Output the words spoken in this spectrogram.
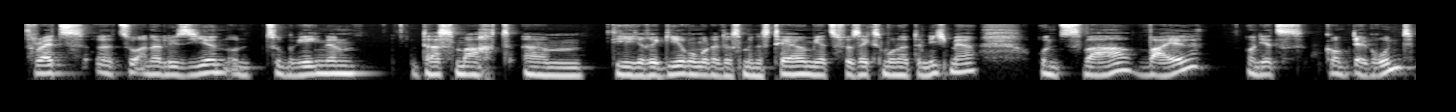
Threats äh, zu analysieren und zu begegnen. Das macht ähm, die Regierung oder das Ministerium jetzt für sechs Monate nicht mehr. Und zwar, weil, und jetzt kommt der Grund,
